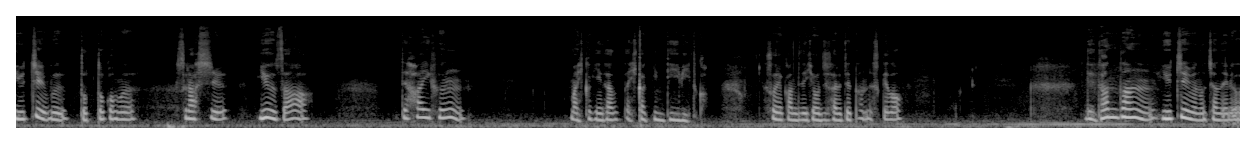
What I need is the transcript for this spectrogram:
youtube.com スラッシュユーザーでハイフンまあヒカキンさんだったらヒカキン TV とかそういう感じで表示されてたんですけど。でだんだん YouTube のチャンネルが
